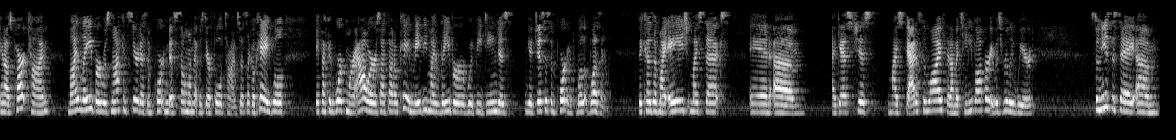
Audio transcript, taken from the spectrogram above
and I was part-time, my labor was not considered as important as someone that was there full-time. So it's like, okay, well, if I could work more hours, I thought, okay, maybe my labor would be deemed as you know, just as important. Well, it wasn't because of my age, my sex, and um, I guess just my status in life that I'm a teeny bopper. It was really weird. So needless to say, um,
